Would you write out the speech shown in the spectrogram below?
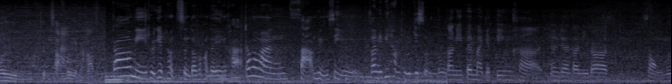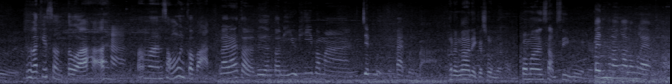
20,000ถึง30,000นะครับ ก็มีธุรกิจส่วนตัวเป็นของตัวเองค่ะ ก็ประมาณ3-4ถึง4หมื่นตอนนี้พี่ทำธุรกิจส่วนตัว ตอนนี้เป็นมาร์เก็ตติ้งค่ะเงินเดือนตอนนี้ก็สองหมื่นธุรกิจส่วนตัวค่ะ ประมาณ 20,000 กว่าบาท รายได้แต่ละเดือนตอนนี้อยู่ที่ประมาณ 70,000ถึง80,000 บาท พนักงานเอกชนนะครับ ประมาณ 3-4หมื่นนะเป็นพนักงานโรงแรมค่ะ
